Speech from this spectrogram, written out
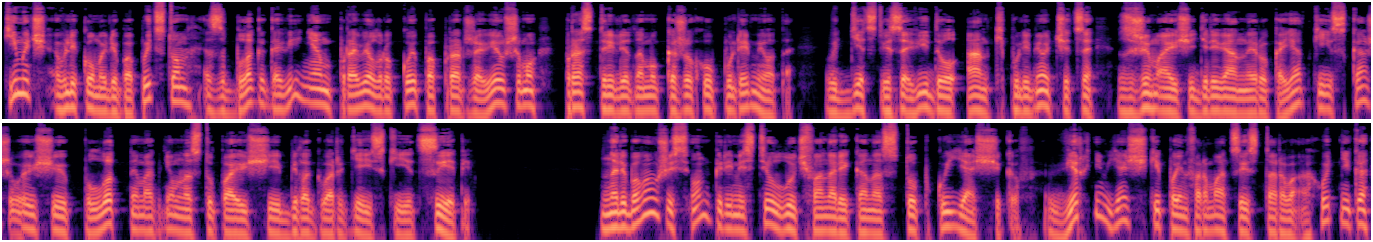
Кимыч, влекомый любопытством, с благоговением провел рукой по проржавевшему, простреленному кожуху пулемета. В детстве завидовал Анке-пулеметчице, сжимающей деревянные рукоятки и скашивающую плотным огнем наступающие белогвардейские цепи. Налюбовавшись, он переместил луч фонарика на стопку ящиков. В верхнем ящике, по информации старого охотника,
